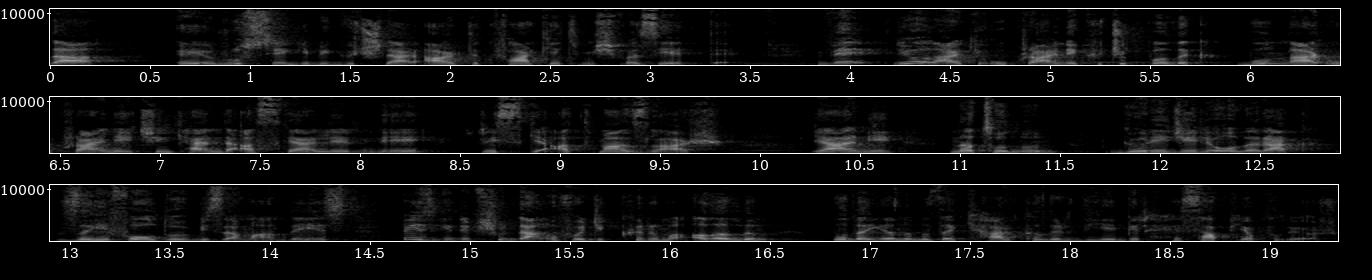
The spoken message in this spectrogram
da e, Rusya gibi güçler artık fark etmiş vaziyette. Ve diyorlar ki Ukrayna küçük balık bunlar Ukrayna için kendi askerlerini riske atmazlar. Yani NATO'nun göreceli olarak zayıf olduğu bir zamandayız. Biz gidip şuradan ufacık Kırım'ı alalım bu da yanımıza kar kalır diye bir hesap yapılıyor.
